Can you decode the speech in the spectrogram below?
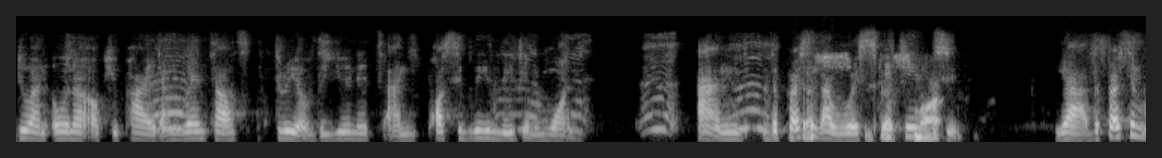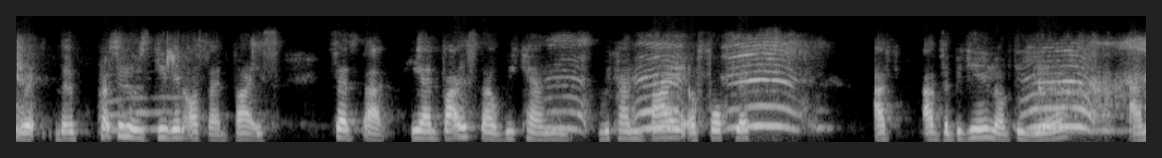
do an owner occupied and rent out three of the units and possibly live in one. And the person that's, that we're speaking to, yeah, the person the person who's giving us advice said that he advised that we can we can buy a fourplex at, at the beginning of the year and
